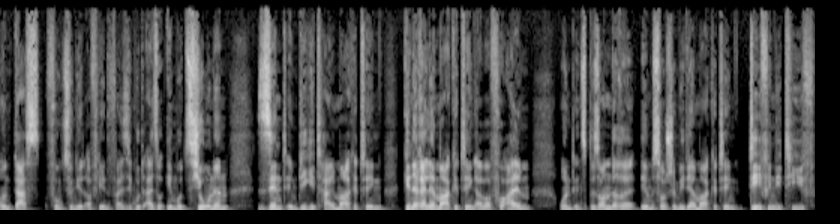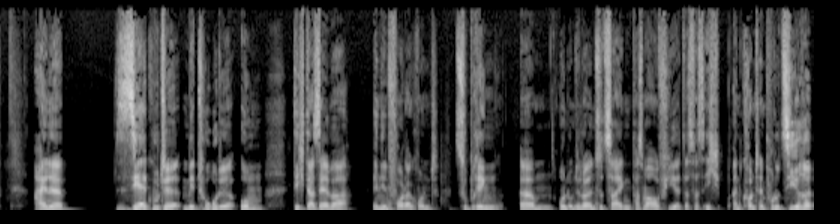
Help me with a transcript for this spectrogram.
und das funktioniert auf jeden Fall sehr gut. Also Emotionen sind im digitalen Marketing, generelle Marketing, aber vor allem und insbesondere im Social Media Marketing definitiv eine sehr gute Methode, um dich da selber in den Vordergrund zu bringen ähm, und um den Leuten zu zeigen, pass mal auf hier, das, was ich an Content produziere,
